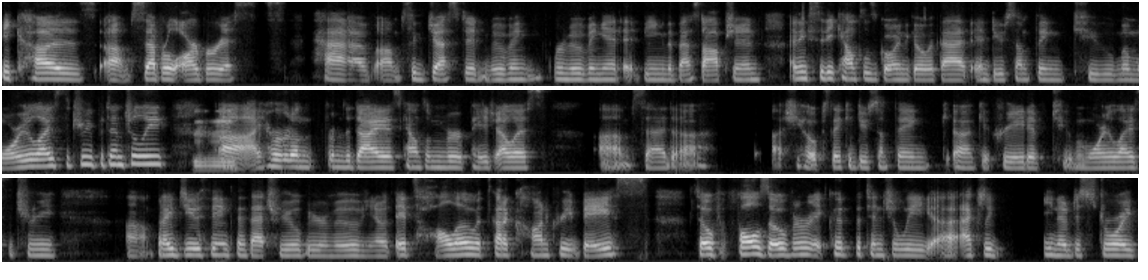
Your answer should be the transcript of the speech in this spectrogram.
because um, several arborists have um, suggested moving, removing it, it being the best option, I think City Council is going to go with that and do something to memorialize the tree potentially. Mm-hmm. Uh, I heard on from the dais, Councilmember Paige Ellis um, said uh, uh, she hopes they can do something, uh, get creative to memorialize the tree. Uh, but I do think that that tree will be removed. You know, it's hollow, it's got a concrete base. So if it falls over, it could potentially uh, actually, you know, destroy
